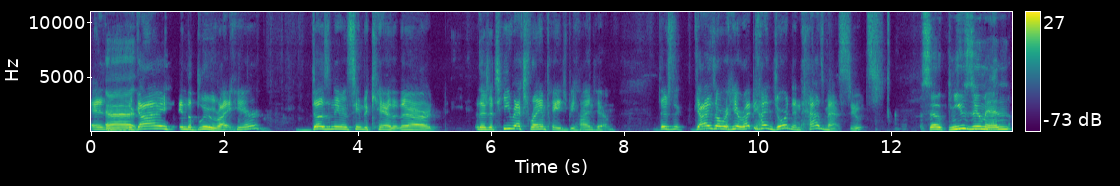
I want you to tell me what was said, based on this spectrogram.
And Uh, the guy in the blue right here doesn't even seem to care that there are there's a T Rex rampage behind him. There's the guys over here right behind Jordan in hazmat suits. So, can you zoom in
